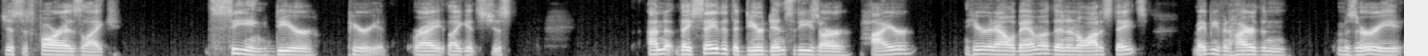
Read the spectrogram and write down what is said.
just as far as like seeing deer period right like it's just Know they say that the deer densities are higher here in Alabama than in a lot of states, maybe even higher than Missouri,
